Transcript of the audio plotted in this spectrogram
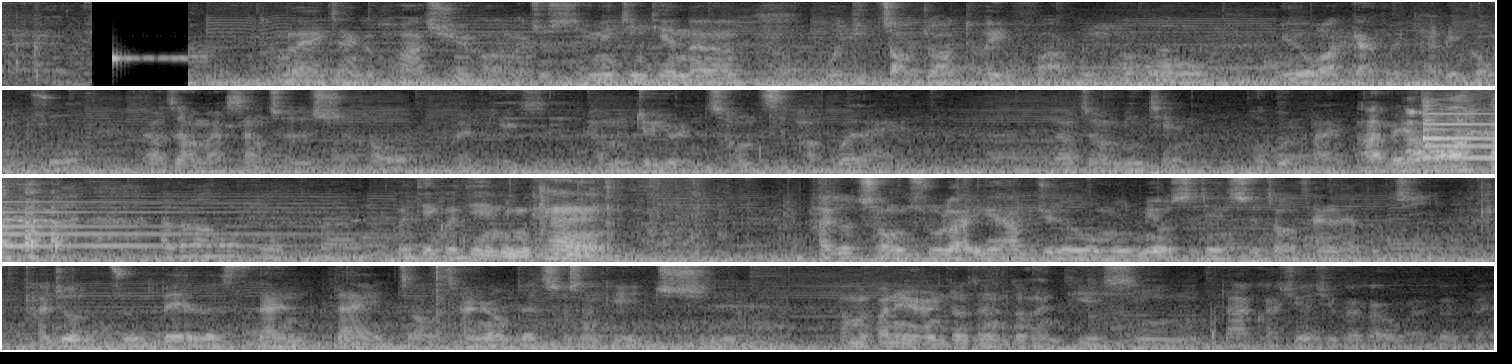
我们来讲一个花絮好了，就是因为今天呢，我一早就要退房，然后因为我要赶回台北工作，然后在我们要上车的时候，很贴心，他们就有人冲刺跑过来。然后在我面前后滚翻啊，没有啊，好了吗？破滚翻，快点快点，你们看，他就冲出来，因为他们觉得我们没有时间吃早餐，来不及，他就准备了三袋早餐，让我们在车上可以吃。他们班里人都真的都很贴心，大家快去 H 快快玩，拜拜。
